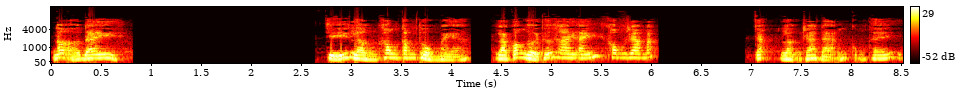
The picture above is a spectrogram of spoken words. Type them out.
nó ở đây. Chỉ lần không căm thù mẹ là con người thứ hai ấy không ra mắt. Chắc lần ra đảng cũng thế.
